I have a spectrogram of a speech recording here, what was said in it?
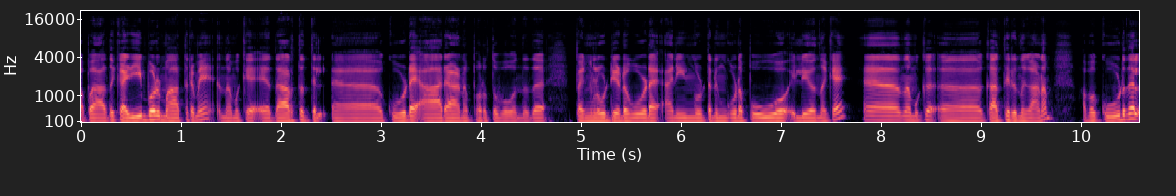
അപ്പോൾ അത് കഴിയുമ്പോൾ മാത്രമേ നമുക്ക് യഥാർത്ഥത്തിൽ ആ, കൂടെ ആരാണ് പുറത്തു പോകുന്നത്? പെങ്ങളൂട്ടിയുടെ കൂടെ അനിയൻകുട്ടനും കൂടെ പോവുമോ ഇല്ലയോ എന്നൊക്കെ നമുക്ക് കാത്തിരുന്ന് കാണാം. അപ്പോൾ കൂടുതൽ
